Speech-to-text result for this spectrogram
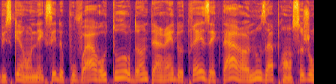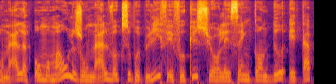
débusqué un excès de pouvoir autour d'un terrain de 13 hectares, nous apprend ce journal, au moment où le journal Vox Populi fait focus sur les 52 étapes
